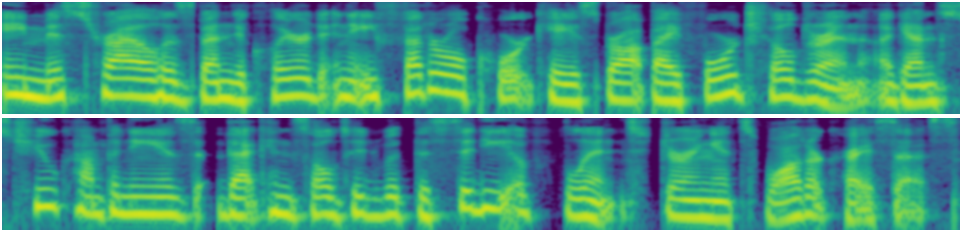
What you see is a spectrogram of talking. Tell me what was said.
A mistrial has been declared in a federal court case brought by four children against two companies that consulted with the city of Flint during its water crisis.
